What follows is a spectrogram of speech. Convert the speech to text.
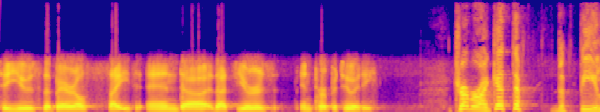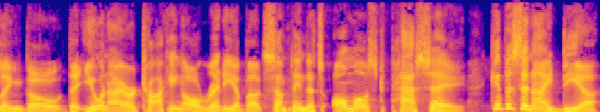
to use the burial site, and uh, that's yours in perpetuity. Trevor, I get the the feeling, though, that you and I are talking already about something that's almost passe. Give us an idea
